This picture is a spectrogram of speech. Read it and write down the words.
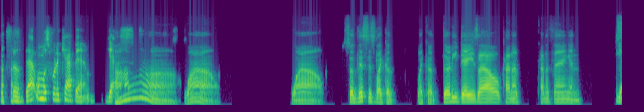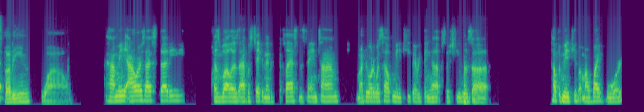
so that one was for the cap M. Yes. Ah, wow. Wow. So this is like a like a 30 days out kind of kind of thing and yep. studying. Wow. How many hours I studied, as well as I was taking a class at the same time. My daughter was helping me to keep everything up. So she was uh helping me to keep up my whiteboard.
